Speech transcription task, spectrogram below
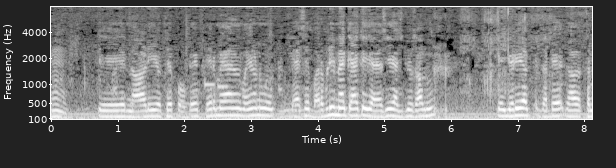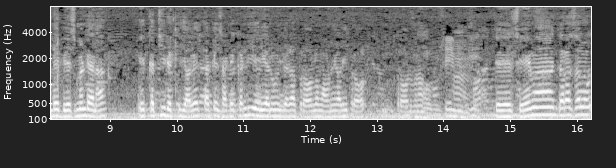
ਹੂੰ। ਤੇ ਨਾਲ ਹੀ ਉੱਥੇ ਪੌਦੇ ਫਿਰ ਮੈਂ ਇਹਨਾਂ ਨੂੰ ਵੈਸੇ ਵਰਬਲੀ ਮੈਂ ਕਹਿ ਕੇ ਆਇਆ ਸੀ ਐਸਡੀਓ ਸਾਹਿਬ ਨੂੰ ਕਿ ਜਿਹੜੇ ਆ ਸਾਡੇ ਥੱਲੇ ਬੇਸਮੈਂਟ ਹੈ ਨਾ ਇਹ ਕੱਚੀ ਰੱਖੀ ਜਾਵੇ ਤਾਂ ਕਿ ਸਾਡੇ ਕੰਢੀ ਏਰੀਆ ਨੂੰ ਜਿਹੜਾ ਪ੍ਰੋਬਲਮ ਆਉਣੇ ਵਾਲੀ ਪ੍ਰੋਬਲਮ ਨਾ ਹੋਵੇ। ਤੇ ਸੇਮ ਦਰਅਸਲ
